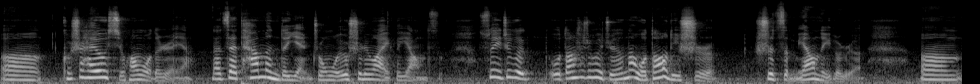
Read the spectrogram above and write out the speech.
嗯，可是还有喜欢我的人呀。那在他们的眼中，我又是另外一个样子。所以这个，我当时就会觉得，那我到底是是怎么样的一个人？嗯。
